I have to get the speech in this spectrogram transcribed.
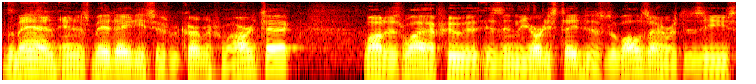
The man in his mid 80s is recovering from a heart attack while his wife, who is in the early stages of Alzheimer's disease,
